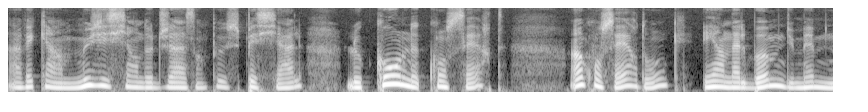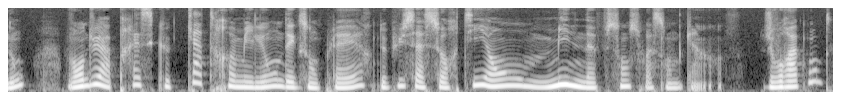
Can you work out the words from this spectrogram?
avec un musicien de jazz un peu spécial, le Cone Concert, un concert donc et un album du même nom, vendu à presque 4 millions d'exemplaires depuis sa sortie en 1975. Je vous raconte?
